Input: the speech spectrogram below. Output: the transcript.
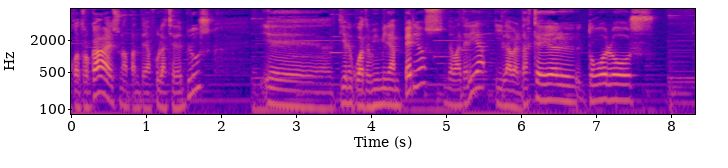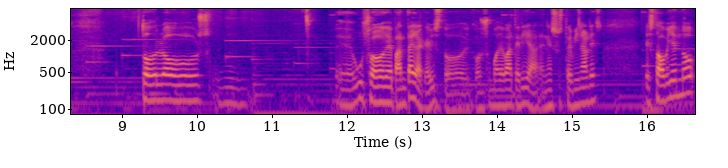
4K, es una pantalla Full HD Plus. Eh, tiene 4000 mAh de batería y la verdad es que todos los todos los eh, uso de pantalla que he visto y consumo de batería en esos terminales, he estado viendo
